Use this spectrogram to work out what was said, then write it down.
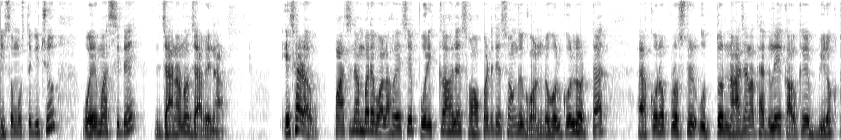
এই সমস্ত কিছু ওএমআর সিটে জানানো যাবে না। এছাড়াও পাঁচ নম্বরে বলা হয়েছে, পরীক্ষা হলে সহপাঠীদের সঙ্গে গণ্ডগোল করলে, অর্থাৎ কোনো প্রশ্নের উত্তর না জানা থাকলে কাউকে বিরক্ত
